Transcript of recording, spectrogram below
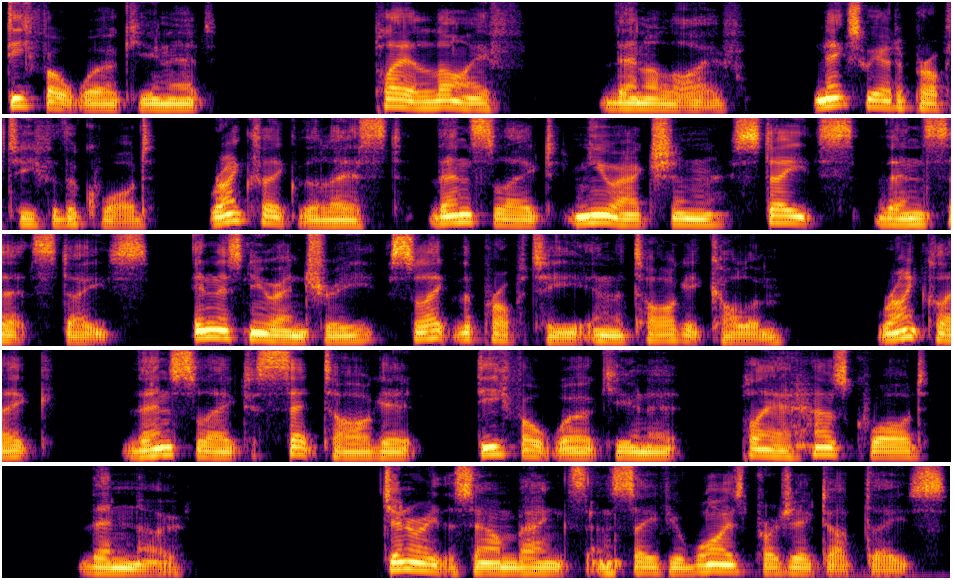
Default Work Unit, Player Life, then Alive. Next, we add a property for the quad. Right click the list, then select New Action, States, then Set States. In this new entry, select the property in the target column. Right click, then select Set Target, Default Work Unit, Player Has Quad, then No. Generate the sound banks and save your Wwise project updates.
